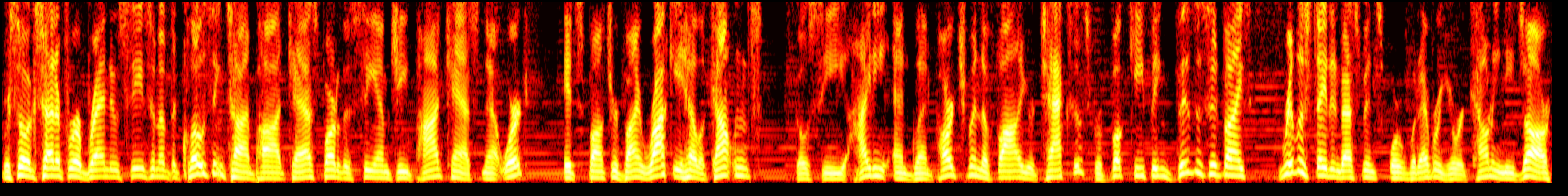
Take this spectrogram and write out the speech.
We're so excited for a brand new season of the Closing Time podcast, part of the CMG Podcast Network. It's sponsored by Rocky Hill Accountants. Go see Heidi and Glenn Parchman to file your taxes for bookkeeping, business advice, real estate investments, or whatever your accounting needs are,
